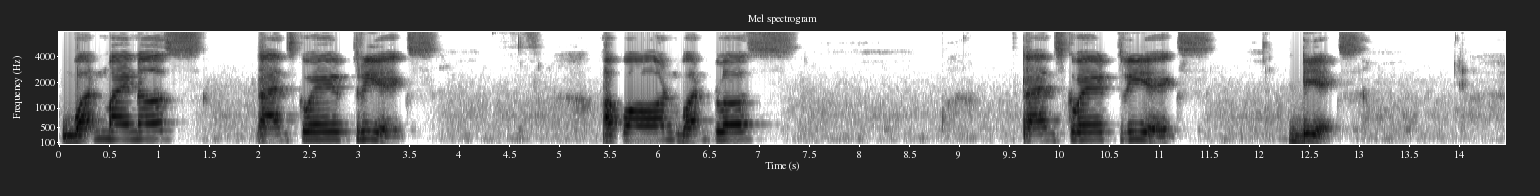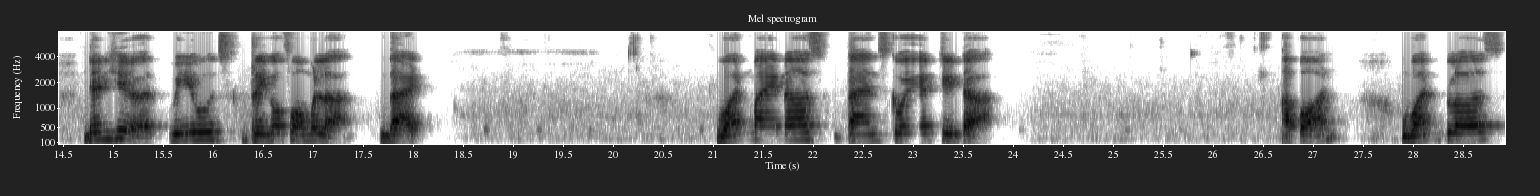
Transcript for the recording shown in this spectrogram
1 minus tan square 3x upon 1 plus tan square 3x dx. Then here we use Trigo formula that 1 minus tan square theta upon 1 plus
